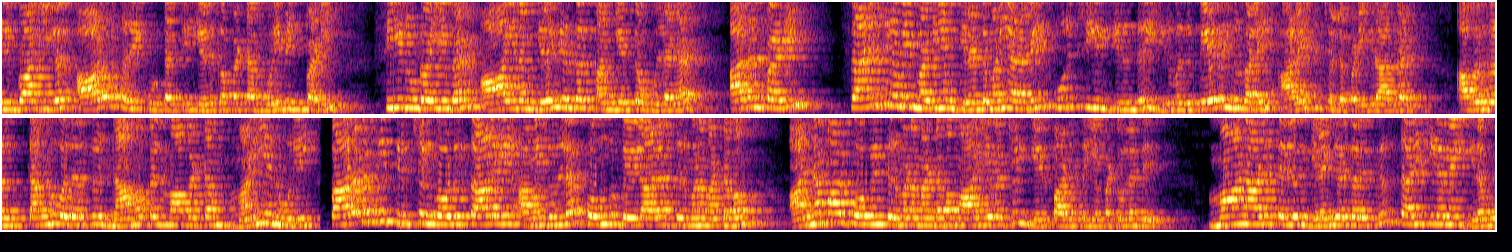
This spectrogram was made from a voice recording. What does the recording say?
நிர்வாகிகள் ஆலோசனை கூட்டத்தில் எடுக்கப்பட்ட முடிவின்படி சீருடையுடன் ஆயிரம் இளைஞர்கள் பங்கேற்க உள்ளனர். அதன்படி சனிக்கிழமை மதியம் இரண்டு மணி அளவில் குறிச்சியில் இருந்து இருபது பேருந்துகளில் அழைத்துச் செல்லப்படுகிறார்கள். அவர்கள் தங்குவதற்கு நாமக்கல் மாவட்டம் மணியனூரில் பரவ செங்கோடு சாலையில் அமைந்துள்ள கொங்கு வேளாளர் திருமண மண்டபம் அன்னமார் கோவில் திருமண மண்டபம் ஆகியவற்றில் ஏற்பாடு செய்யப்பட்டுள்ளது. மாநாடு செல்லும் இளைஞர்களுக்கு சனிக்கிழமை இரவு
